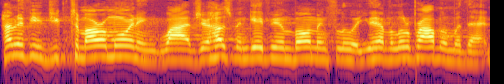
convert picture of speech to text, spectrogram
How many of you, you, tomorrow morning, wives, your husband gave you embalming fluid? You have a little problem with that.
